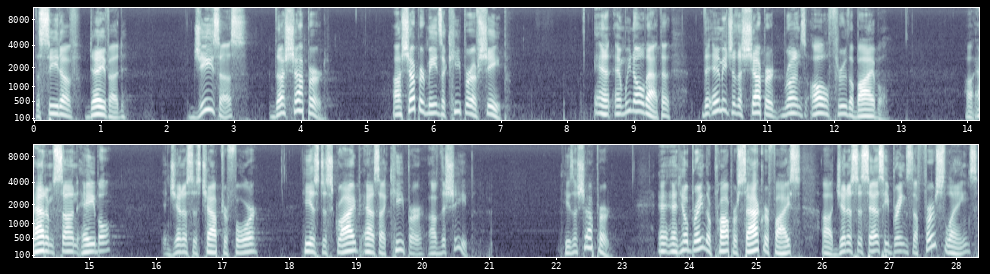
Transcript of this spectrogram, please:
the seed of David, Jesus, the shepherd. A shepherd means a keeper of sheep. And, and we know that. The, the image of the shepherd runs all through the Bible. Uh, Adam's son Abel, in Genesis chapter 4, he is described as a keeper of the sheep. He's a shepherd. And, and he'll bring the proper sacrifice. Uh, Genesis says he brings the firstlings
